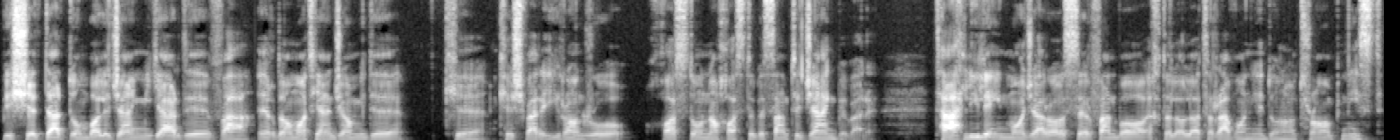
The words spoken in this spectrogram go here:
به شدت دنبال جنگ میگرده و اقداماتی انجام میده که کشور ایران رو خواسته و ناخواسته به سمت جنگ ببره. تحلیل این ماجرا صرفا با اختلالات روانی دونالد ترامپ نیست.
